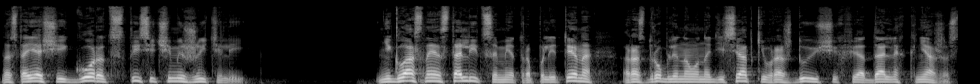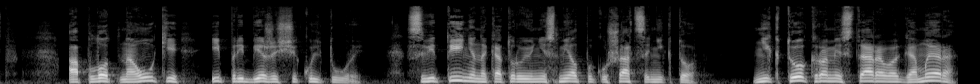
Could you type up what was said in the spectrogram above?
настоящий город с тысячами жителей. Негласная столица метрополитена, раздробленного на десятки враждующих феодальных княжеств, оплот науки и прибежище культуры, святыня, на которую не смел покушаться никто. Никто, кроме старого Гомера,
